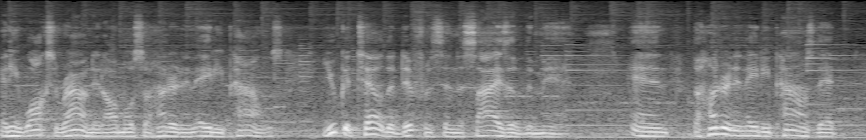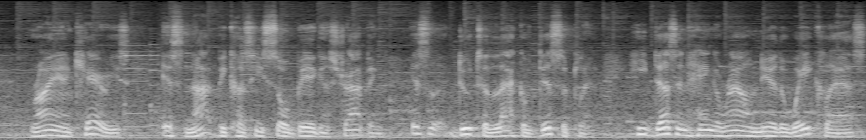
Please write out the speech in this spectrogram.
and he walks around at almost 180 pounds, you could tell the difference in the size of the man. And the 180 pounds that Ryan carries, it's not because he's so big and strapping, it's due to lack of discipline. He doesn't hang around near the weight class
